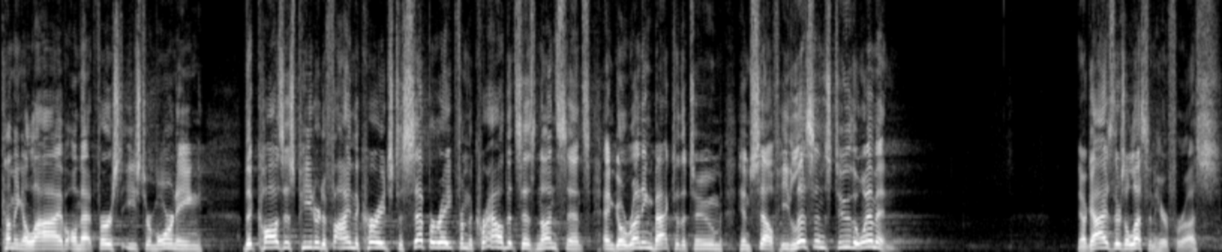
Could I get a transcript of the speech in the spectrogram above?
coming alive on that first Easter morning that causes Peter to find the courage to separate from the crowd that says nonsense and go running back to the tomb himself. He listens to the women. Now, guys, there's a lesson here for us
